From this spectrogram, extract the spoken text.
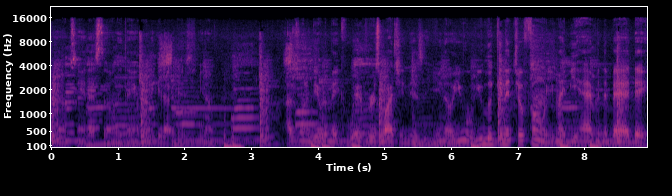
you know what I'm saying? That's the only thing I want to get out of this, you know? I just want to be able to make whoever is watching this, you know, you you looking at your phone, you might be having a bad day.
